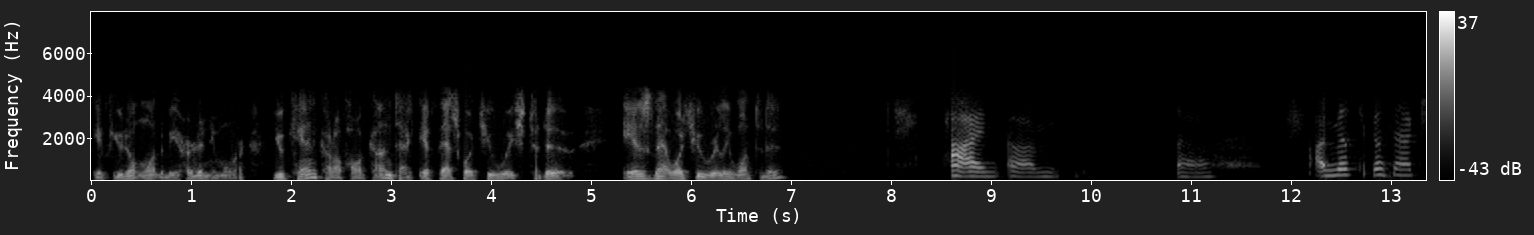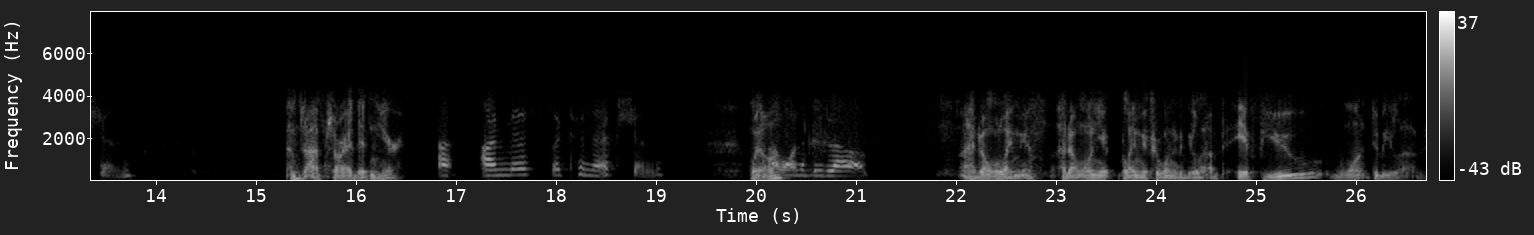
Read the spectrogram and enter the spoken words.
if you don't want to be hurt anymore, you can cut off all contact if that's what you wish to do. Is that what you really want to do? I um, uh, I miss the connection. I'm, I'm sorry, I didn't hear. I I miss the connection. Well, I want to be loved. I don't blame you. I don't want you blame you for wanting to be loved. If you want to be loved,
